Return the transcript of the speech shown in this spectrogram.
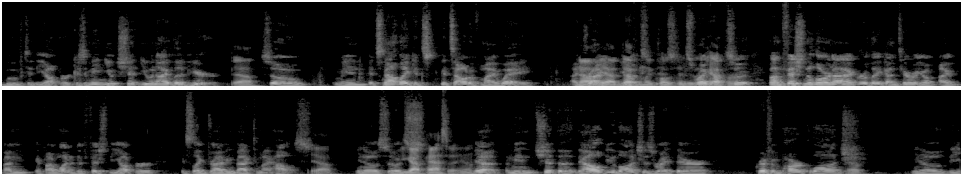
move to the upper. Because I mean, you shit, you and I live here, yeah, so I mean, it's not like it's it's out of my way. I No, drive, yeah, you know, definitely it's, closer It's, to it's the right up. So if I'm fishing the lower Niagara or Lake Ontario, I, I'm if I wanted to fish the upper, it's like driving back to my house. Yeah, You know, so it's you got to pass it. Know. yeah. I mean, shit. The the Owl View launch is right there. Griffon Park launch. Yep. You know the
